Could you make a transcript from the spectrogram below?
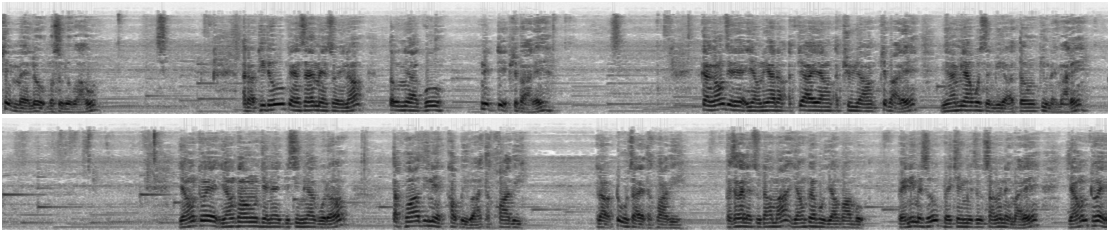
ဖြစ်မယ်လို့မဆိုလိုပါဘူးအဲ့တော့ထီထိုးကန်ဆန်းမယ်ဆိုရင်တော့39နှစ်တစ်ဖြစ်ပါတယ်ကံကောင်းစေတဲ့အယောင်တွေကတော့အပြာရောင်အဖြူရောင်ဖြစ်ပါတယ်များများဝတ်ဆင်ပြီးတော့အသုံးပြုနိုင်ပါတယ်ရောင်းထွက်ရောင်းကောင်းခြင်းတဲ့ပစ္စည်းများကိုတော့တခွားသီးနဲ့ခောက်ပေးပါတခွားသီးအဲ့တော့တို့စားတဲ့တခွားသီးပါစကလည်းစူတောင်းမှာရောင်းထွက်ဖို့ရောင်းကောင်းဖို့ ဘယ်နည်းမဆိုဘယ်ချိန်မဆိုဆောင်ရွက်နိုင်ပါတယ်။ရောင်းထွက်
